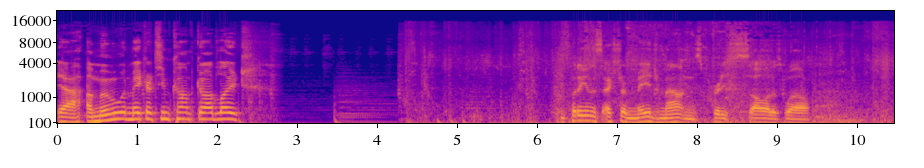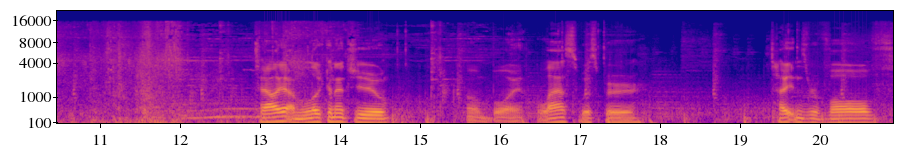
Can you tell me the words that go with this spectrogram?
Yeah, Amumu would make our team comp godlike. Putting in this extra Mage Mountain is pretty solid as well. Taliyah, I'm looking at you. Oh boy. Last Whisper. Titan's Resolve.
